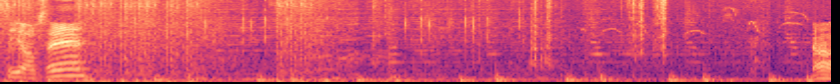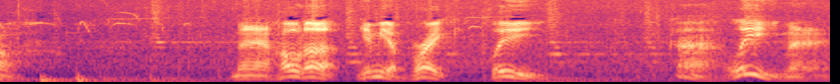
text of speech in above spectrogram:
See what I'm saying? Oh. Man, hold up. Give me a break, please. Golly, man.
